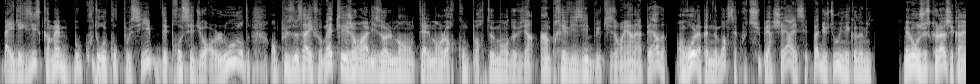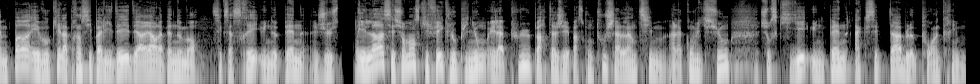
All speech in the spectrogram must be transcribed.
bah, il existe quand même beaucoup de recours possibles, des procédures lourdes. En plus de ça, il faut mettre les gens à l'isolement tellement leur comportement devient imprévisible vu qu'ils n'ont rien à perdre. En gros, la peine de mort, ça coûte super cher et c'est pas du tout une économie. Mais bon, jusque-là, j'ai quand même pas évoqué la principale idée derrière la peine de mort. C'est que ça serait une peine juste. Et là, c'est sûrement ce qui fait que l'opinion est la plus partagée, parce qu'on touche à l'intime, à la conviction sur ce qui est une peine acceptable pour un crime.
